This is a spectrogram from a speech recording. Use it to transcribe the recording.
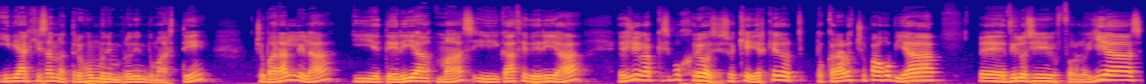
ήδη άρχισαν να τρέχουν με την 1η του Μάρτη και παράλληλα η εταιρεία μας, η κάθε εταιρεία, έχει κάποιες υποχρεώσεις. Οκ, έρχεται το, το κράτος και παγοποιεί, ε, δήλωση φορολογίας,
